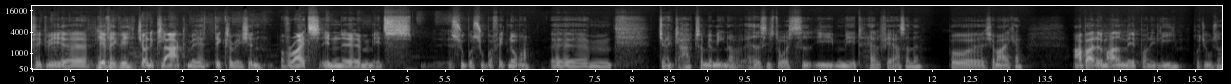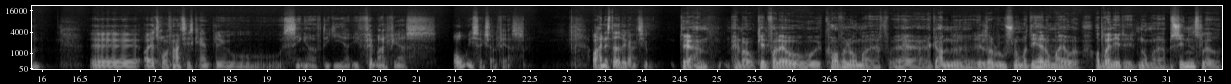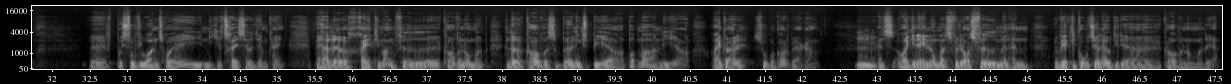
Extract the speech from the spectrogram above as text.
Det fik vi, øh, her fik vi Johnny Clark med Declaration of Rights, en, øh, et super, super fedt nummer. Øh, Johnny Clark, som jeg mener havde sin storhedstid i midt-70'erne på øh, Jamaica, arbejdede meget med Bonnie Lee, produceren. Øh, og jeg tror faktisk, han blev Singer of the Year i 75 og i 76. Og han er stadigvæk aktiv. Det er han. Han var jo kendt for at lave øh, covernummer af, af, af gamle ældre Roots-numre. Det her nummer er jo oprindeligt et nummer af besindelseslaget øh, på Studio One, tror jeg, i 69 eller det omkring. Men han har lavet rigtig mange fede øh, covernumre. Han lavet covers af Burning Spear og Bob Marley, og, og han gør det super godt hver gang. Mm. Hans originalnummer er selvfølgelig også fede, men han var virkelig god til at lave de der øh, covernumre der.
